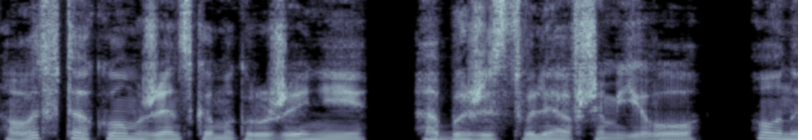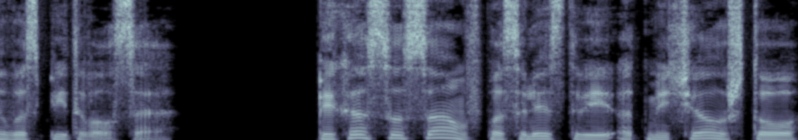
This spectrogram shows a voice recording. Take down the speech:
Вот в таком женском окружении, обожествлявшем его, он и воспитывался. Пикассо сам впоследствии отмечал, что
